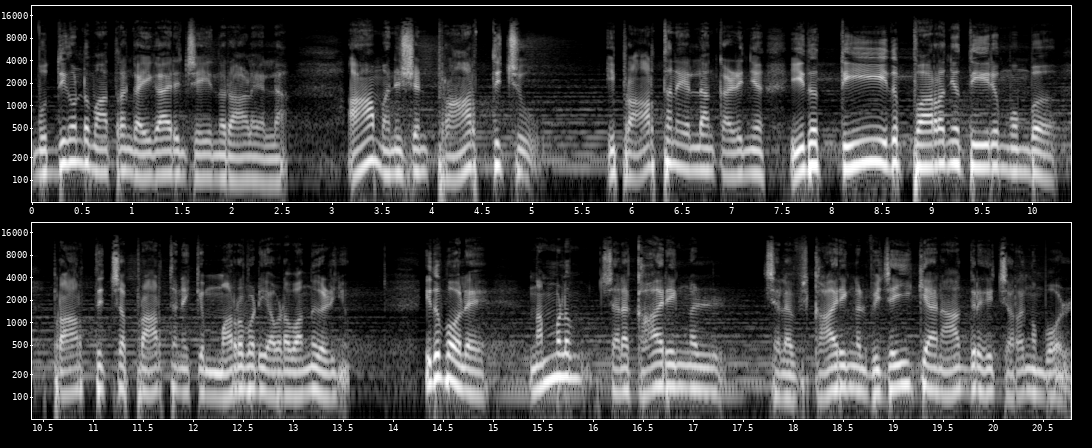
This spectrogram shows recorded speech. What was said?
ബുദ്ധി കൊണ്ട് മാത്രം കൈകാര്യം ചെയ്യുന്ന ഒരാളെയല്ല. ആ മനുഷ്യൻ പ്രാർത്ഥിച്ചു. ഈ പ്രാർത്ഥനയെല്ലാം കഴിഞ്ഞ് ഇത് തീ ഇത് പറഞ്ഞു തീരും മുമ്പ് പ്രാർത്ഥിച്ച പ്രാർത്ഥനയ്ക്ക് മറുപടി അവിടെ വന്നു കഴിഞ്ഞു. ഇതുപോലെ നമ്മളും ചില കാര്യങ്ങൾ ചില കാര്യങ്ങൾ വിജയിക്കാൻ ആഗ്രഹിച്ചിറങ്ങുമ്പോൾ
